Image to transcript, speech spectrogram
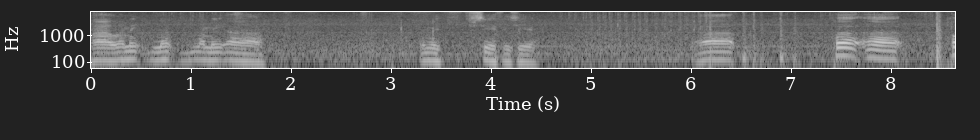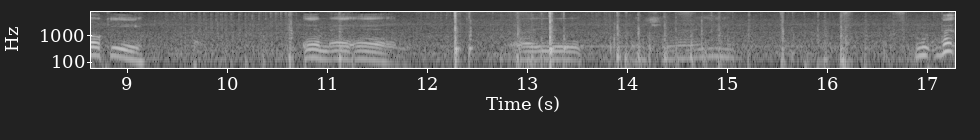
Uh, let me let, let me uh let me see if he's here. Uh, po, uh, Pokey M A N. Are you? Let,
